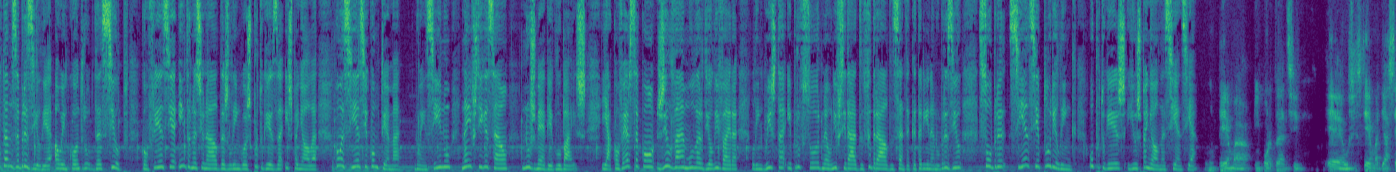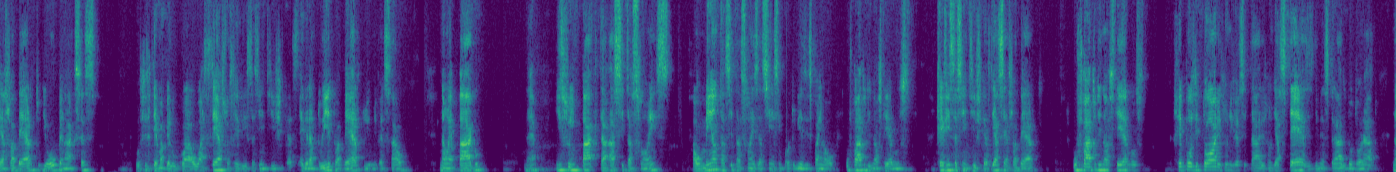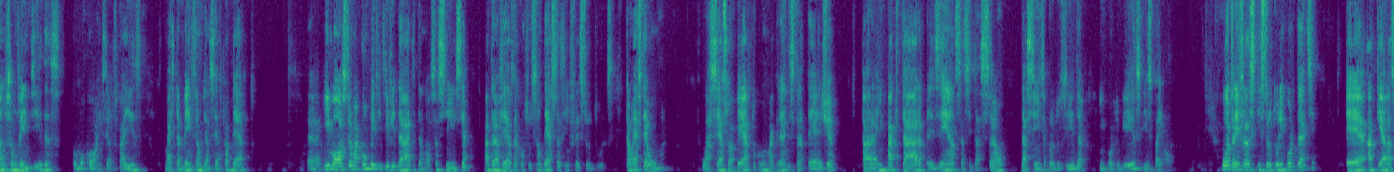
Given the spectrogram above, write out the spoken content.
Voltamos a Brasília ao encontro da CILP, Conferência Internacional das Línguas Portuguesa e Espanhola, com a ciência como tema, no ensino, na investigação, nos média globais. E à conversa com Gilvan Muller de Oliveira, linguista e professor na Universidade Federal de Santa Catarina, no Brasil, sobre ciência plurilingue, o português e o espanhol na ciência. Um tema importante é o sistema de acesso aberto, de Open Access, o sistema pelo qual o acesso às revistas científicas é gratuito, aberto e universal, não é pago, né? Isso impacta as citações, aumenta as citações da ciência em português e espanhol, o fato de nós termos revistas científicas de acesso aberto, o fato de nós termos repositórios universitários onde as teses de mestrado e doutorado não são vendidas, como ocorre em certos países, mas também são de acesso aberto, eh, e mostram a competitividade da nossa ciência através da construção dessas infraestruturas. Então, esta é uma. O acesso aberto como uma grande estratégia para impactar a presença, a citação da ciência produzida em português e espanhol. Outra infraestrutura importante é aquela,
